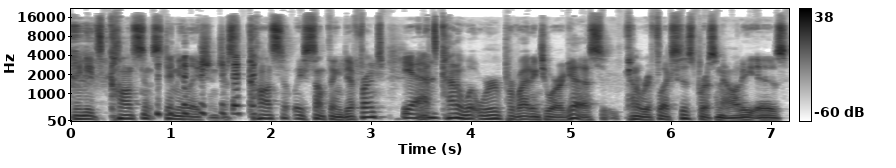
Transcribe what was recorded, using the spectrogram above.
he needs constant stimulation just constantly something different. Yeah. and that's kind of what we're providing to our guests. It kind of reflects his personality is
